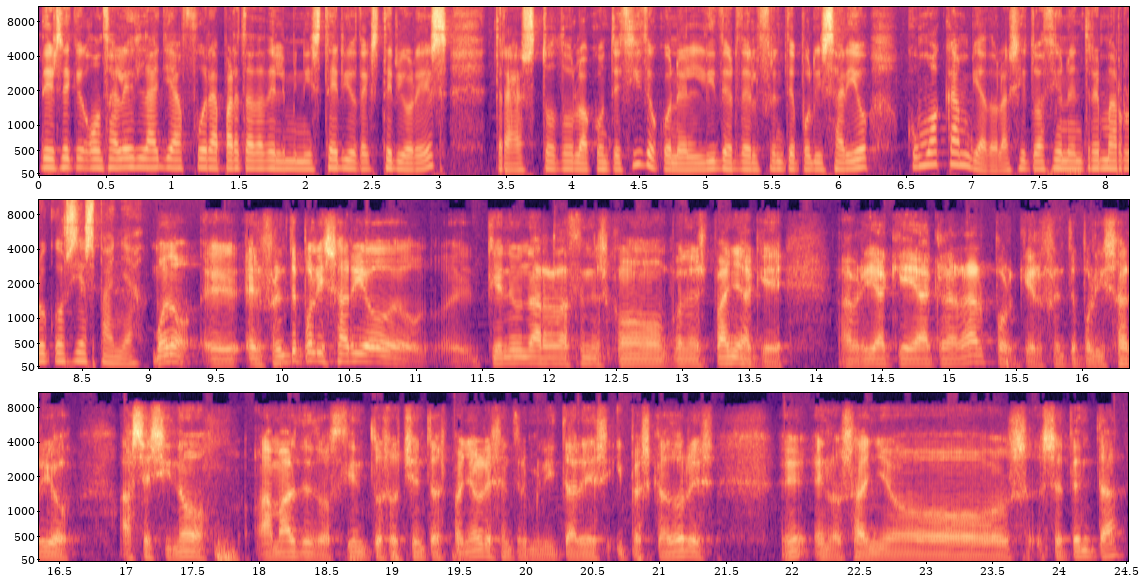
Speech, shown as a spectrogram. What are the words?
Desde que González Laya fuera apartada del Ministerio de Exteriores, tras todo lo acontecido con el líder del Frente Polisario, ¿cómo ha cambiado la situación entre Marruecos y España? Bueno, eh, el Frente Polisario eh, tiene unas relaciones con, con España que habría que aclarar porque el Frente Polisario asesinó a más de 280 españoles entre militares y pescadores ¿eh? en los años 70.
